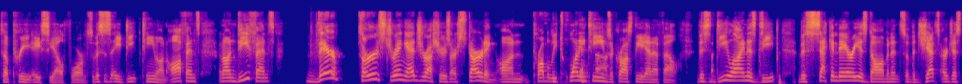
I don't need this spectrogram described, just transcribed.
to pre ACL form. So this is a deep team on offense. And on defense, they're third string edge rushers are starting on probably 20 teams across the NFL. This D line is deep, the secondary is dominant. So the Jets are just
